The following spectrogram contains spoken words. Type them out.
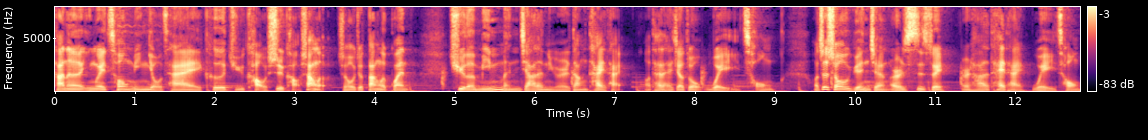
他呢，因为聪明有才，科举考试考上了之后就当了官，娶了名门家的女儿当太太。哦，太太叫做韦从。哦，这时候元稹二十四岁，而他的太太韦从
